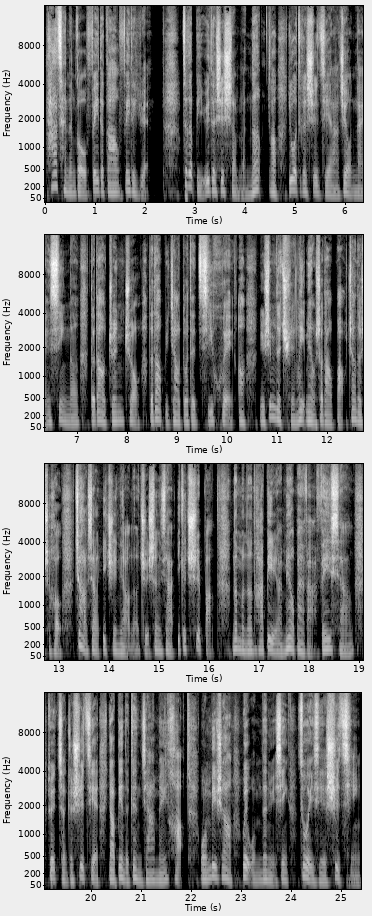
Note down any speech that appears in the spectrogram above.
它才能够飞得高、飞得远。这个比喻的是什么呢？啊，如果这个世界啊只有男性呢得到尊重，得到比较多的机会啊，女性们的权利没有受到保障的时候，就好像一只鸟呢只剩下一个翅膀，那么呢它必然没有办法飞翔。所以整个世界要变得更加美好，我们必须要为我们的女性做一些事情。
